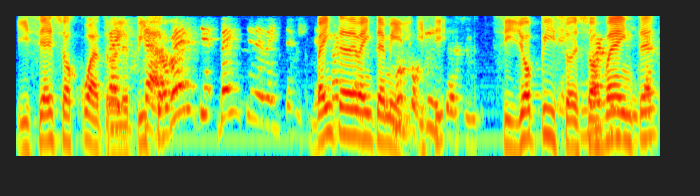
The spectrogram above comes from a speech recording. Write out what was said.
Y si a esos cuatro le piso. Claro, 20, 20 de 20 mil. 20 de 20 mil. Y si, si, yo piso esos 20,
